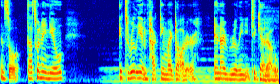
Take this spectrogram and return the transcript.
And so that's when I knew it's really impacting my daughter and I really need to get out.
